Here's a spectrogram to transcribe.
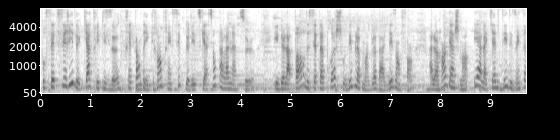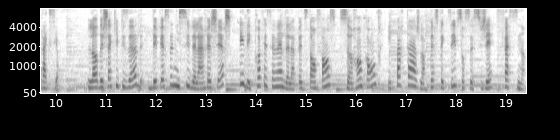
pour cette série de quatre épisodes traitant des grands principes de l'éducation par la nature et de l'apport de cette approche au développement global des enfants, à leur engagement et à la qualité des interactions. Lors de chaque épisode, des personnes issues de la recherche et des professionnels de la petite enfance se rencontrent et partagent leurs perspectives sur ce sujet fascinant.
